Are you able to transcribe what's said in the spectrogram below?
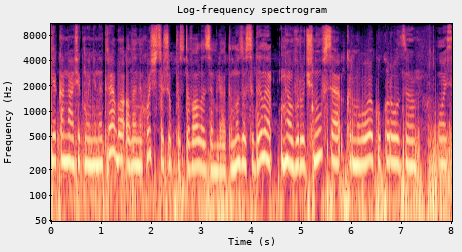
Яка нафіг мені не треба, але не хочеться, щоб пустувала земля. Тому засадили вручну все кормовою кукурудзою. Ось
